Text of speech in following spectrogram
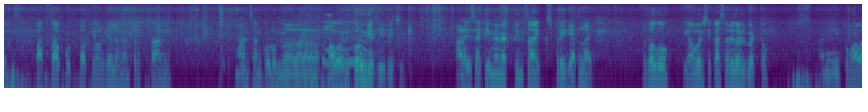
एक पाच सहा फूट डोक्यावर गेल्यानंतर सुद्धा आम्ही माणसांकडून फवारणी करून घेतली त्याची. आळीसाठी मी मॅक्टिनचा एक स्प्रे घेतला आहे तर बघू यावर्षी कसा रिझल्ट भेटतो. आणि तुम्हाला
